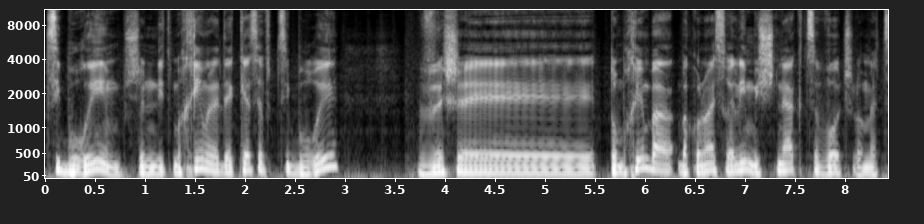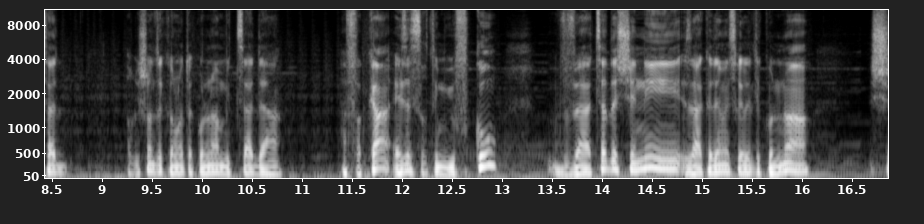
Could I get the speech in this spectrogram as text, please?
ציבוריים שנתמכים על ידי כסף ציבורי ושתומכים בקולנוע הישראלי משני הקצוות שלו, מצד, הראשון זה קרנות הקולנוע מצד ההפקה, איזה סרטים יופקו, והצד השני זה האקדמיה הישראלית לקולנוע, ש...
